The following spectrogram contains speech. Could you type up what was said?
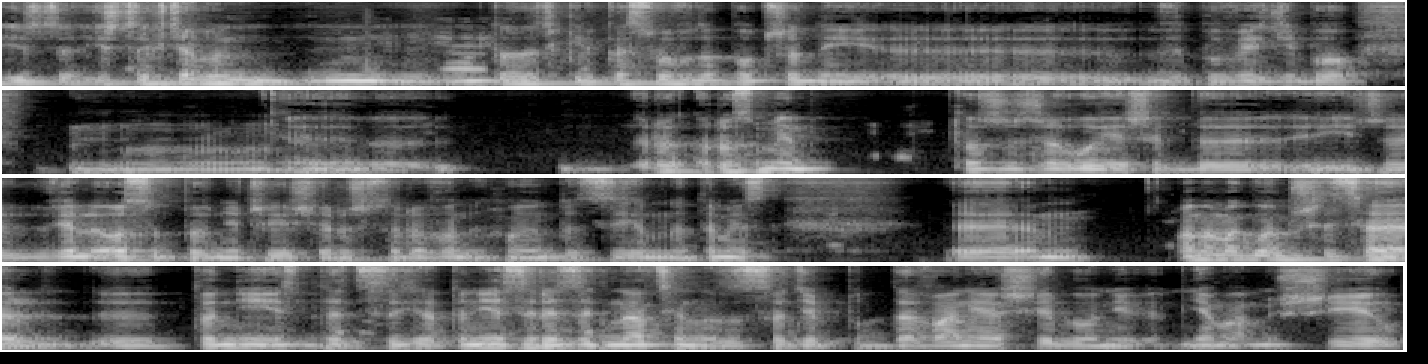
jeszcze, jeszcze chciałbym mm, dodać kilka słów do poprzedniej y, wypowiedzi, bo mm, y, rozumiem to, że żałujesz, jakby, że wiele osób pewnie czuje się rozczarowanych moją decyzją, natomiast ona ma głębszy cel. To nie jest decyzja, to nie jest rezygnacja na zasadzie poddawania się, bo nie wiem, nie mam już sił,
